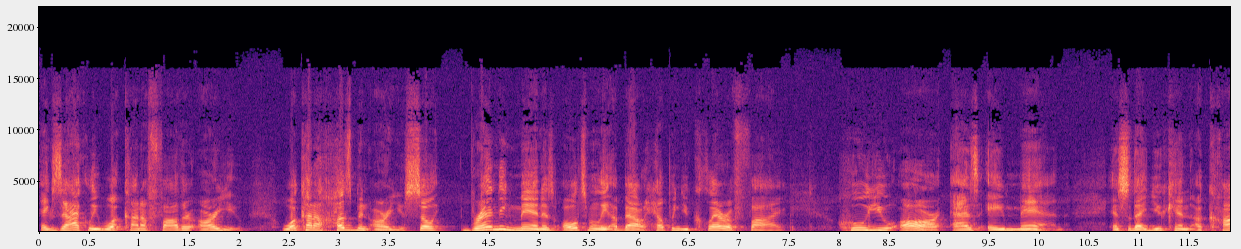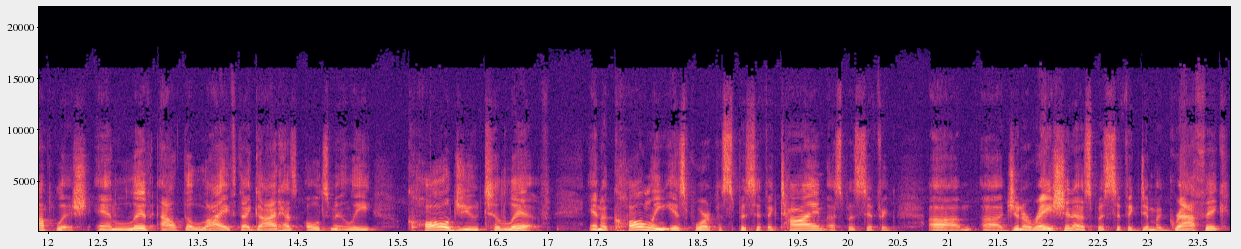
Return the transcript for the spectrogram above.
exactly what kind of father are you? What kind of husband are you? So, branding men is ultimately about helping you clarify who you are as a man and so that you can accomplish and live out the life that God has ultimately called you to live. And a calling is for a specific time, a specific um, uh, generation, a specific demographic,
